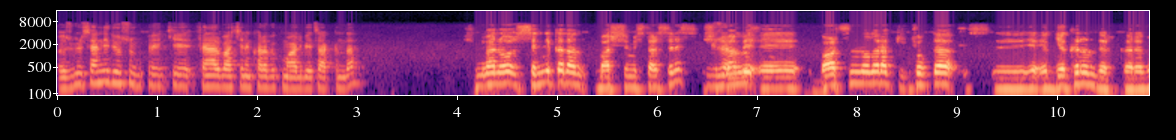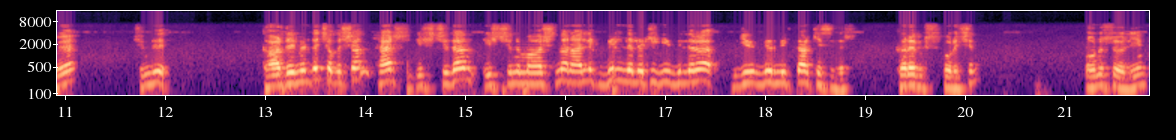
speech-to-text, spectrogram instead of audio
Özgün sen ne diyorsun peki Fenerbahçe'nin Karabük mağlubiyeti hakkında? Şimdi ben o Sendika'dan başlayayım isterseniz. Şimdi Güzel ben olur. bir e, Bartın'ın olarak çok da e, yakınımdır Karabük'e. Şimdi Kardemir'de çalışan her işçiden, işçinin maaşından aylık 1 lira 2 gibi 1 lira gibi bir miktar kesilir. Karabük Spor için. Onu söyleyeyim.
